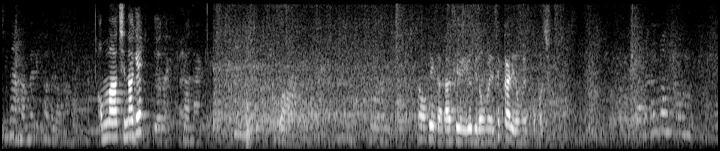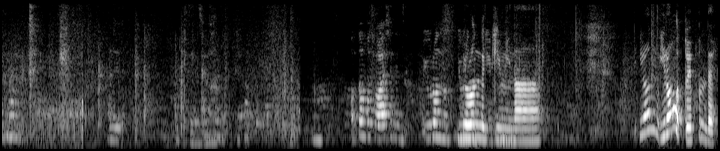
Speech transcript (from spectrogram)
진한 아메리카노 엄마 진하게 우와. 어, 그러니까 나 지금 여기 너무 색깔이 너무 예뻐가지고. 이렇게 되는구나. 어떤 거 좋아하시는지 이런 느낌 이런 느낌이나 이런 이런 것도 예쁜데.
